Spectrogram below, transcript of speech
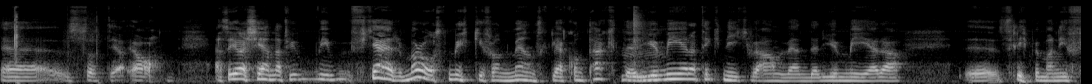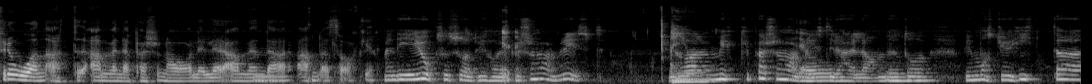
Eh, så att jag, ja. Alltså jag känner att vi, vi fjärmar oss mycket från mänskliga kontakter. Ju mera teknik vi använder, ju mera eh, slipper man ifrån att använda personal eller använda andra saker. Men det är ju också så att vi har ju personalbrist. Vi har mycket personalbrist Jo. i det här landet och vi måste ju hitta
